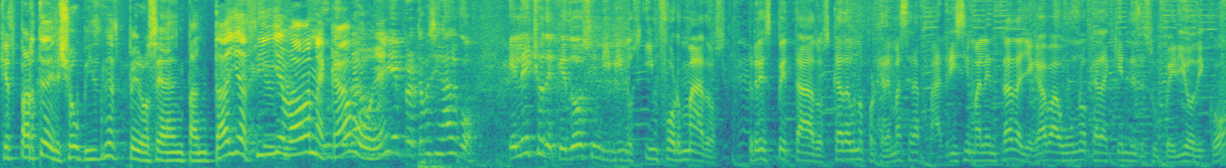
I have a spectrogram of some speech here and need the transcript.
que es parte del show business, pero o sea, en pantalla sí llevaban a cabo, muy ¿eh? Bien, pero te voy a decir algo. El hecho de que dos individuos informados, respetados, cada uno, porque además era padrísima la entrada, llegaba uno, cada quien desde su periódico,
